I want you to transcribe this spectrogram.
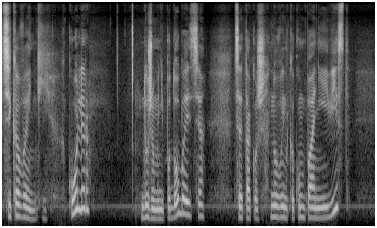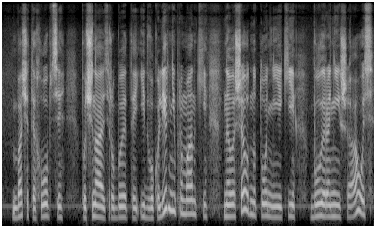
цікавенький колір. Дуже мені подобається. Це також новинка компанії Віст. Бачите, хлопці починають робити і двоколірні приманки, не лише однотонні, які були раніше, а ось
